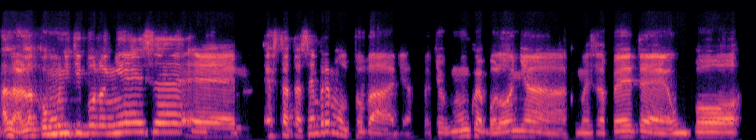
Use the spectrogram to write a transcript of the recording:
Allora, la community bolognese è, è stata sempre molto varia, perché comunque Bologna, come sapete, è un po'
